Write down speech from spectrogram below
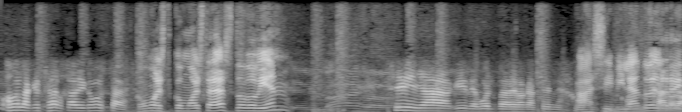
Hola, ¿qué tal Javi? ¿Cómo estás? ¿Cómo, es, cómo estás? ¿Todo bien? Sí, ya aquí de vuelta de vacaciones. Con, asimilando con el, re,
